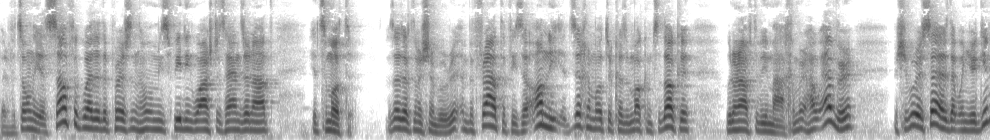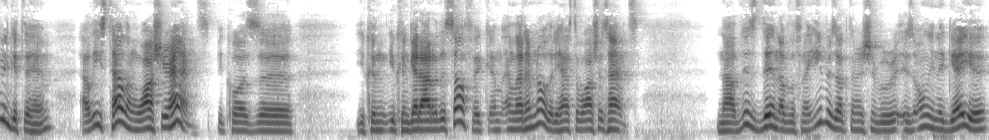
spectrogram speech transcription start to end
But if it's only a suffix whether the person whom he's feeding washed his hands or not, it's mutter. And befrat if he's a oni, it's zicher motor because of makom tzedakah, we don't have to be machamer. However, Mishnah Berurah says that when you're giving it to him, at least tell him wash your hands because uh, you can you can get out of the suffix and, and let him know that he has to wash his hands. Now, this din of Lefnei Iver is only negeya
